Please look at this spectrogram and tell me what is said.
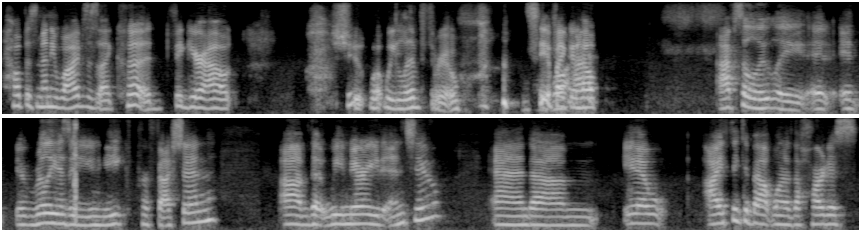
help as many wives as I could figure out, shoot, what we lived through, see if well, I could help. Absolutely. It, it, it really is a unique profession um, that we married into. And, um, you know, I think about one of the hardest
